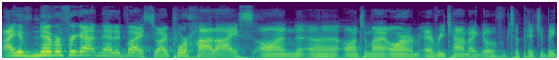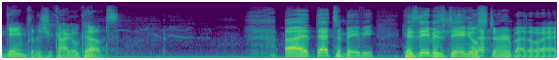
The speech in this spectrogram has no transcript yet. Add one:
I have never forgotten that advice, so I pour hot ice on uh, onto my arm every time I go to pitch a big game for the Chicago Cubs. Uh, that's a maybe. His name is Daniel Stern, by the way.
